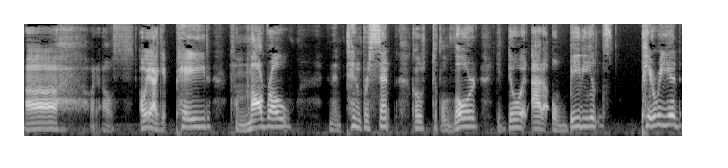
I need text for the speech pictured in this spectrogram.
Uh, what else? Oh yeah, I get paid tomorrow, and then ten percent goes to the Lord. You do it out of obedience. Period.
